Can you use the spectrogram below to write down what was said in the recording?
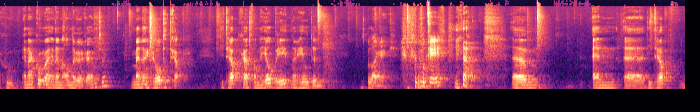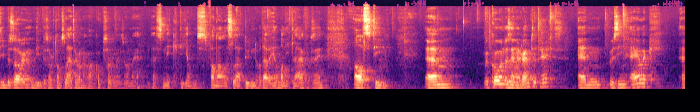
Goed. En dan komen we in een andere ruimte met een grote trap. Die trap gaat van heel breed naar heel dun. Dat is belangrijk. Oké. ja. Ehm, en eh, die trap die, bezorg, die bezorgt ons later ook nog wat kopzorgen en zo. Maar dat is Nick die ons van alles laat doen waar we helemaal niet klaar voor zijn als team. Ehm, we komen dus in een ruimte terecht en we zien eigenlijk, eh,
